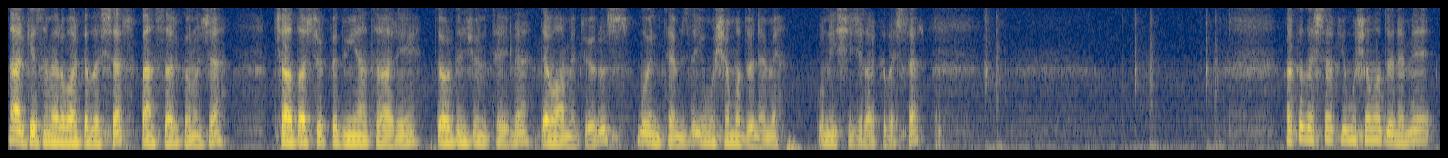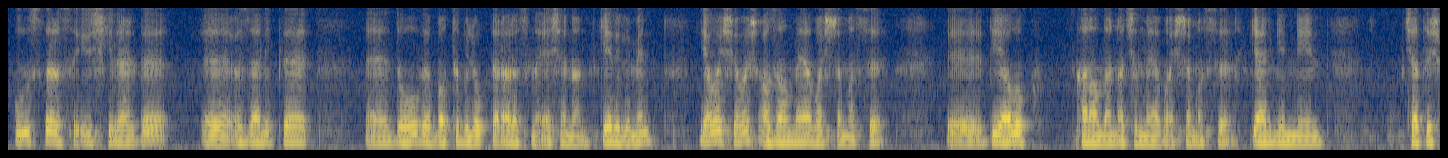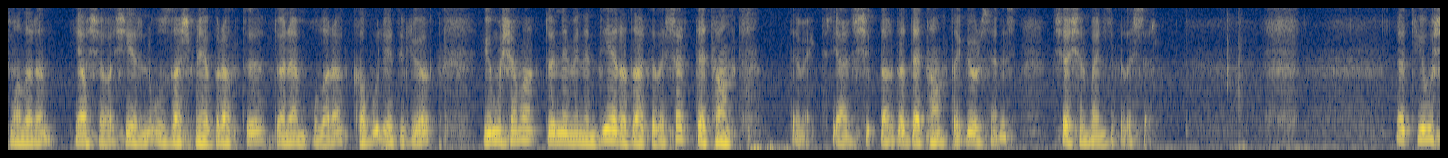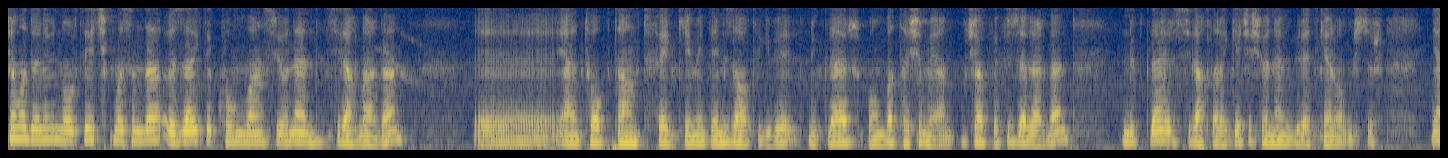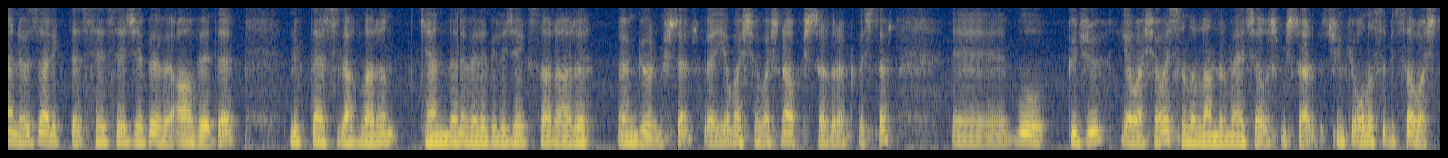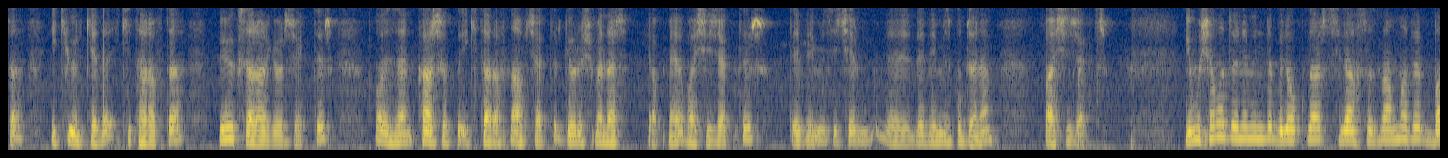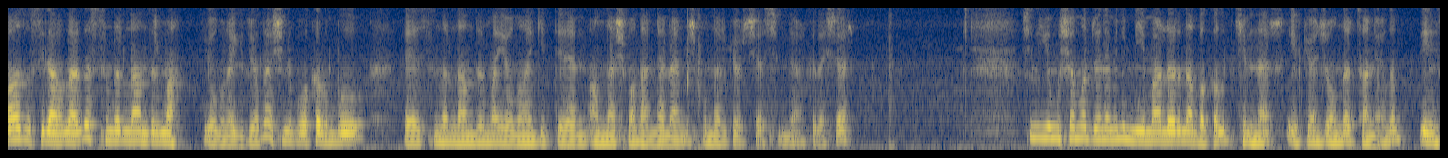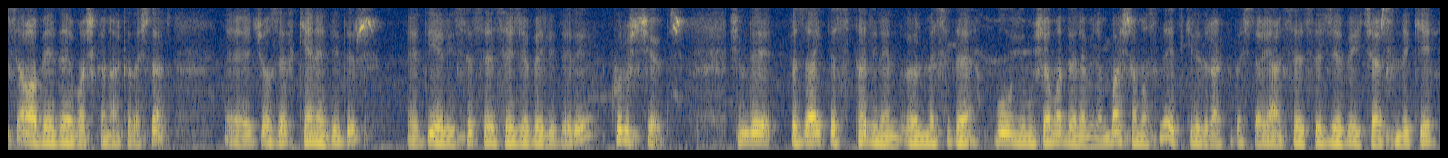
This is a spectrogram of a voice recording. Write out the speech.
Herkese merhaba arkadaşlar. Ben Serkan Hoca. Çağdaş Türk ve Dünya Tarihi 4. üniteyle devam ediyoruz. Bu ünitemizde yumuşama dönemi. Bunu işleyeceğiz arkadaşlar. Arkadaşlar yumuşama dönemi uluslararası ilişkilerde e, özellikle e, Doğu ve Batı blokları arasında yaşanan gerilimin yavaş yavaş azalmaya başlaması, e, diyalog kanallarının açılmaya başlaması, gerginliğin, çatışmaların yavaş yavaş yerini uzlaşmaya bıraktığı dönem olarak kabul ediliyor. Yumuşama döneminin diğer adı arkadaşlar detant demektir. Yani şıklarda detant da görürseniz şaşırmayınız arkadaşlar. Evet, yumuşama döneminin ortaya çıkmasında özellikle konvansiyonel silahlardan e, yani top, tank, tüfek, gemi, denizaltı gibi nükleer bomba taşımayan uçak ve füzelerden nükleer silahlara geçiş önemli bir etken olmuştur. Yani özellikle SSCB ve ABD nükleer silahların kendilerine verebilecek zararı öngörmüşler ve yavaş yavaş ne yapmışlardır arkadaşlar? Ee, bu gücü yavaş yavaş sınırlandırmaya çalışmışlardır. Çünkü olası bir savaşta iki ülkede, iki tarafta büyük zarar görecektir. O yüzden karşılıklı iki taraf ne yapacaktır? Görüşmeler yapmaya başlayacaktır. Dediğimiz için e, dediğimiz bu dönem başlayacaktır. Yumuşama döneminde bloklar silahsızlanma ve bazı silahlarda sınırlandırma yoluna gidiyorlar. Şimdi bakalım bu e, sınırlandırma yoluna gittiren anlaşmalar nelermiş bunları göreceğiz şimdi arkadaşlar. Şimdi yumuşama döneminin mimarlarına bakalım. Kimler? İlk önce onları tanıyalım. Birincisi ABD Başkanı arkadaşlar. E, Joseph Kennedy'dir. E, diğeri ise SSCB lideri Khrushchev'dir. Şimdi özellikle Stalin'in ölmesi de bu yumuşama döneminin başlamasında etkilidir arkadaşlar. Yani SSCB içerisindeki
